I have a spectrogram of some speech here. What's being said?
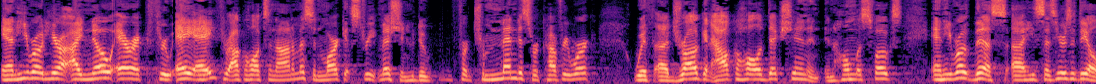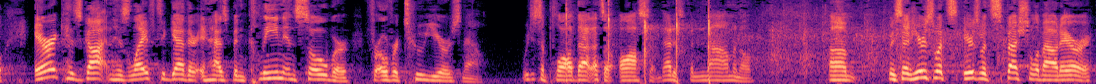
And he wrote here, I know Eric through AA, through Alcoholics Anonymous, and Market Street Mission, who do for tremendous recovery work with uh, drug and alcohol addiction and, and, homeless folks. And he wrote this. Uh, he says, here's the deal. Eric has gotten his life together and has been clean and sober for over two years now. We just applaud that. That's awesome. That is phenomenal. Um, he said, here's what's, here's what's special about Eric.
